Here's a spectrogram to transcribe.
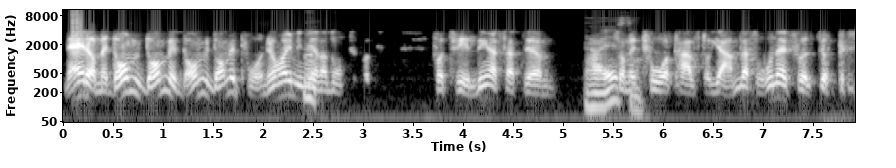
nej då, men de, de, de, de, de är på. Nu har ju min Mm. ena dotter fått, fått tvillingar så att, eh, Ja, som är två och ett halvt år gamla, så hon är fullt uppe i sin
